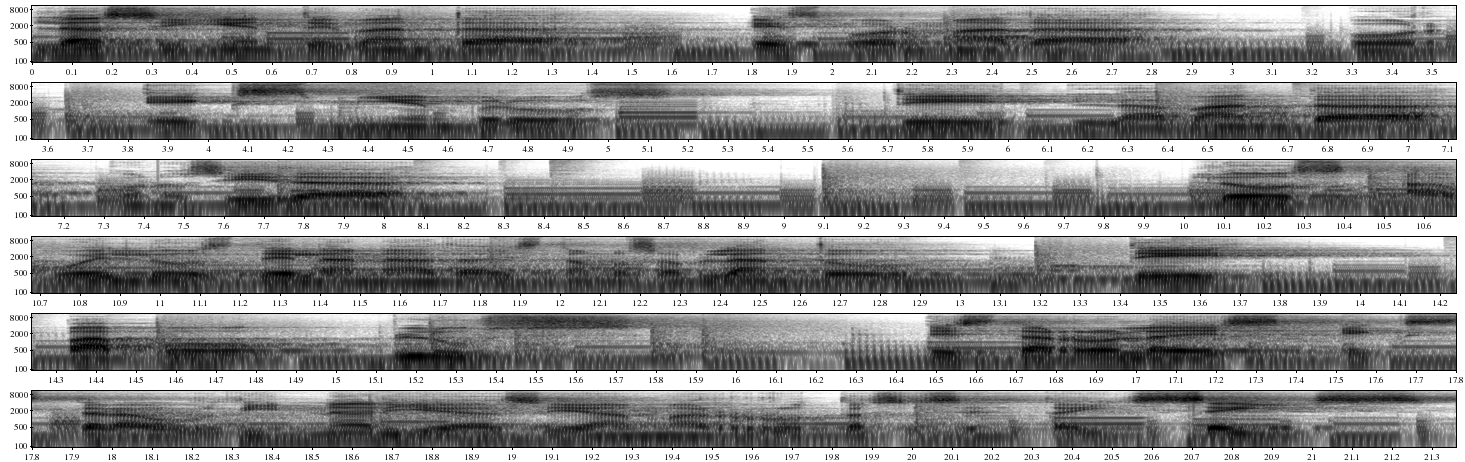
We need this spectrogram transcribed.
La siguiente banda es formada por ex miembros de la banda conocida Los Abuelos de la Nada. Estamos hablando de Papo Blues. Esta rola es extraordinaria, se llama Ruta 66.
